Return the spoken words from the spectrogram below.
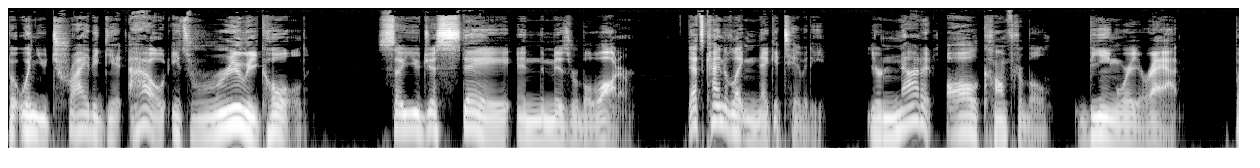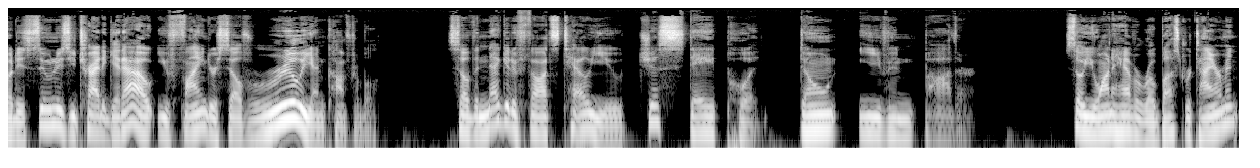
but when you try to get out, it's really cold. So you just stay in the miserable water. That's kind of like negativity. You're not at all comfortable being where you're at, but as soon as you try to get out, you find yourself really uncomfortable. So the negative thoughts tell you just stay put. Don't even bother. So you want to have a robust retirement?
